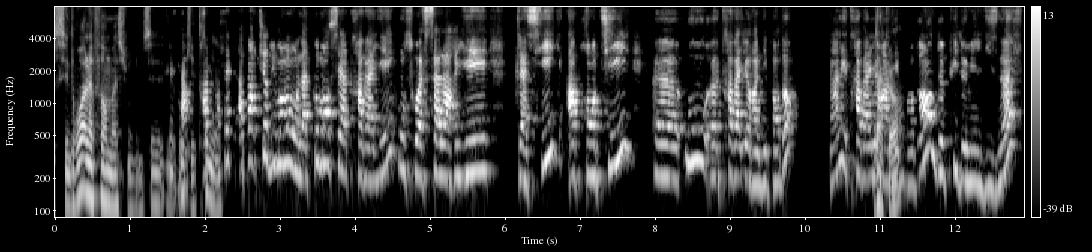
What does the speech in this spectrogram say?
ces droits à la formation. Donc c'est très bien. En fait, à partir du moment où on a commencé à travailler, qu'on soit salarié, classique, apprenti ou travailleur indépendant, Hein, les travailleurs indépendants, depuis 2019,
